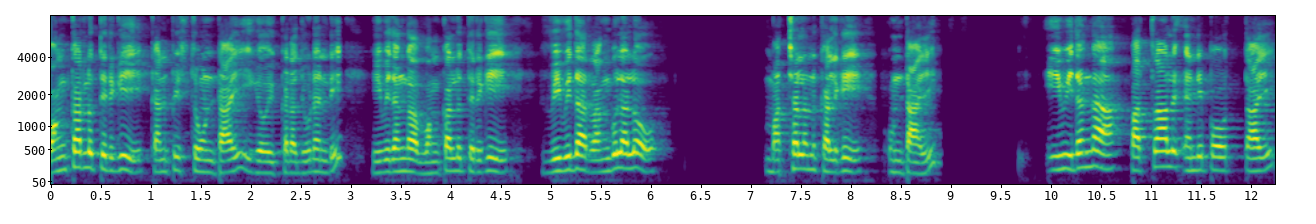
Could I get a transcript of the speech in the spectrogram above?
వంకర్లు తిరిగి కనిపిస్తూ ఉంటాయి. ఇక ఇక్కడ చూడండి. ఈ విధంగా వంకర్లు తిరిగి వివిధ రంగులలో మచ్చలను కలిగి ఉంటాయి. ఈ విధంగా పత్రాలు ఎండిపోతాయి.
